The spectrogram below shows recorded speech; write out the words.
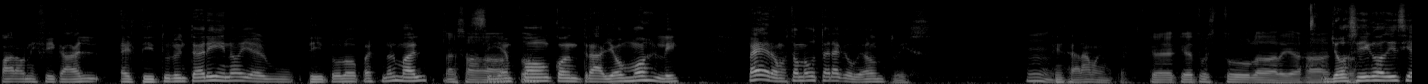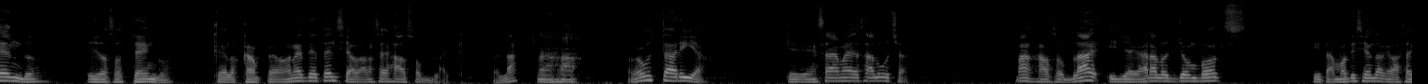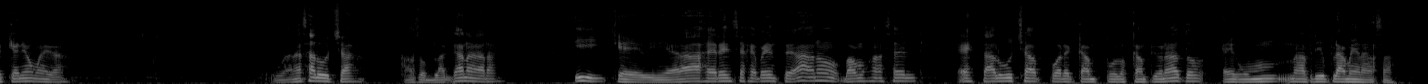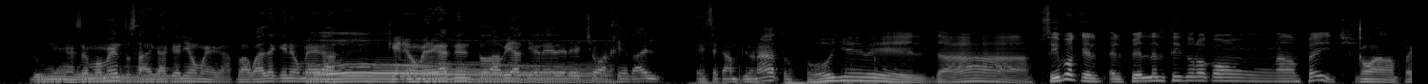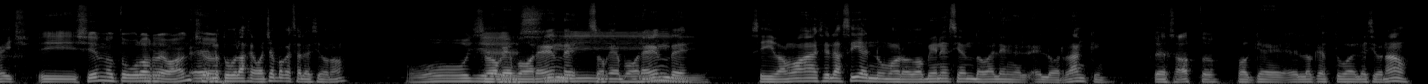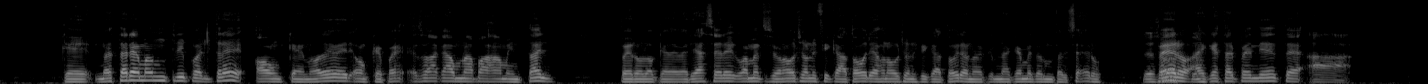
para unificar el título interino y el título pues normal. Exacto. CM Punk contra John Mosley. Pero esto me gustaría que hubiera un twist, Hmm. sinceramente. ¿Qué, qué twist tú le darías a Yo esto? sigo diciendo y lo sostengo que los campeones de tercia van a ser House of Black, ¿verdad? Ajá. A mí me gustaría que en esa, esa lucha van House of Black y llegar a los John Box. Y estamos diciendo que va a ser Kenny Omega. Gana esa lucha, House of Black ganara. Y que viniera la gerencia de repente, ah, no, vamos a hacer esta lucha por, el campo, los campeonatos en una triple amenaza. Y en ese momento salga Kenny Omega. Para acuérdate Kenny Omega. Oh. Kenny Omega tiene- todavía tiene derecho a jetar ese campeonato. Oye, verdad. Sí, porque él, él pierde el título con Adam Page. Con Adam Page. Y si él no tuvo la revancha. Él no tuvo la revancha porque se lesionó. Oye. So que por ende- sí. so que por ende- Si vamos a decirlo así, el número 2 viene siendo él en, el- en los rankings. Exacto. Porque es lo que estuvo lesionado. Que no estaríamos en un triple 3, aunque no debería, aunque pues eso acá una paja mental. Pero lo que debería hacer es igualmente si una lucha unificatoria, es una lucha unificatoria, no hay, que- no hay que meter un tercero. Pero hay que estar pendiente a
